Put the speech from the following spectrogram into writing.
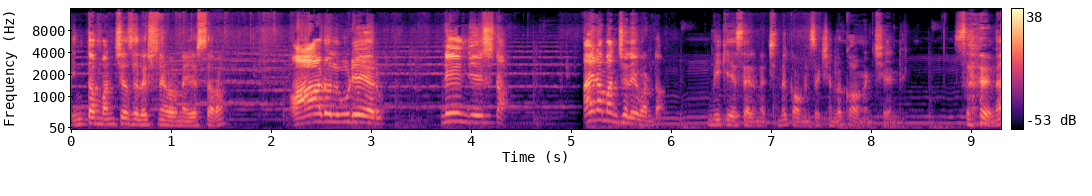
ఇంత మంచిగా సెలెక్షన్ ఎవరైనా చేస్తారా? ఆడోళ్ళు కూడా అయ్యారు. నేను చేసిన. అయినా మంచిగా లేవంట. మీకు ఏ సారీ నచ్చిందో కామెంట్ సెక్షన్లో కామెంట్ చేయండి. సరేనా?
